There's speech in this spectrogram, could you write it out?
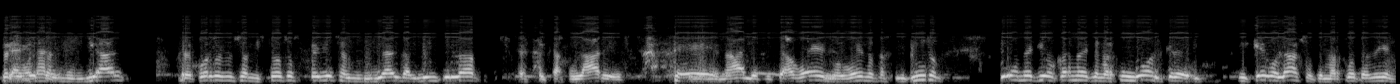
previos al Mundial, recuerdo esos amistosos previos al Mundial de Advíncula espectaculares, fenomenales, o sea, bueno, bueno, incluso yo me equivocarme de que marcó un gol, creo. Y qué golazo que marcó también.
